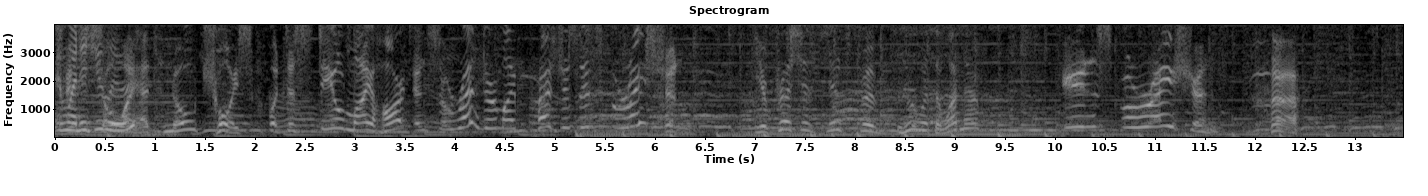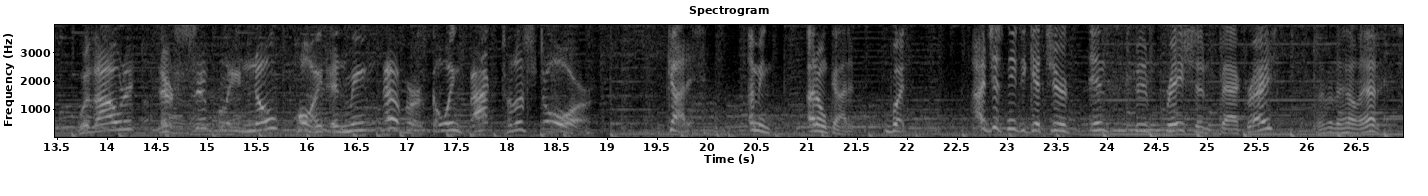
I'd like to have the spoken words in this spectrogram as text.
And what did you so lose? I had no choice but to steal my heart and surrender my precious inspiration. Your precious inspir... Who with the what now? Inspiration! Huh. Without it, there's simply no point in me ever going back to the store. Got it. I mean, I don't got it, but I just need to get your inspiration back, right? Whatever the hell that is.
